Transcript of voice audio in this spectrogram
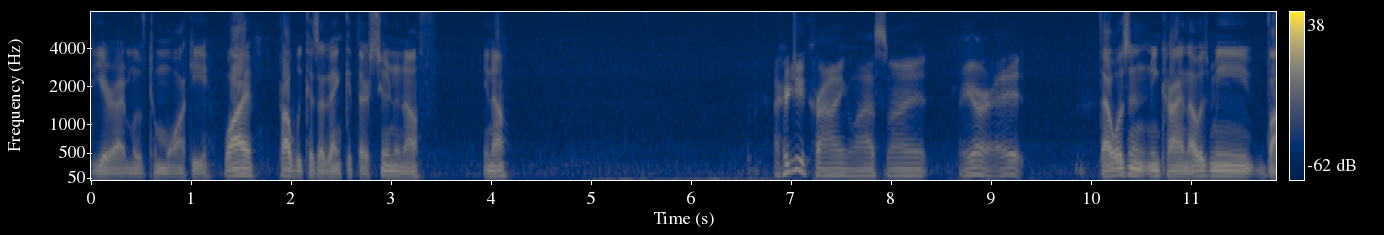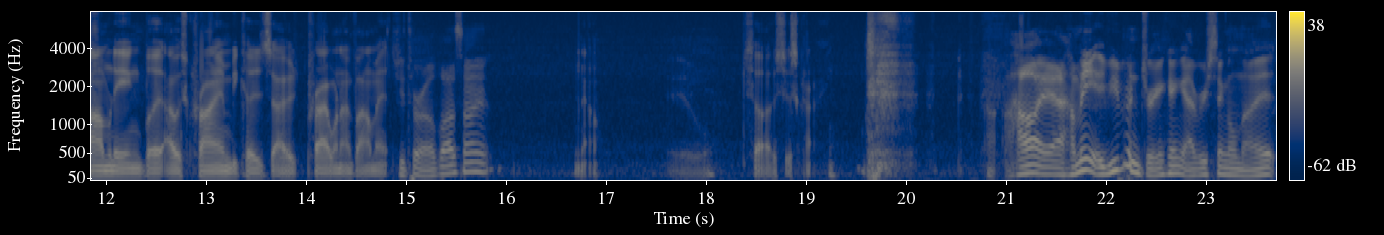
the year I moved to Milwaukee. Why? Probably because I didn't get there soon enough. You know. I heard you crying last night. Are you alright? That wasn't me crying. That was me vomiting, but I was crying because I cry when I vomit. Did you throw up last night? No, Ew. so I was just crying. How yeah? How many have you been drinking every single night?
